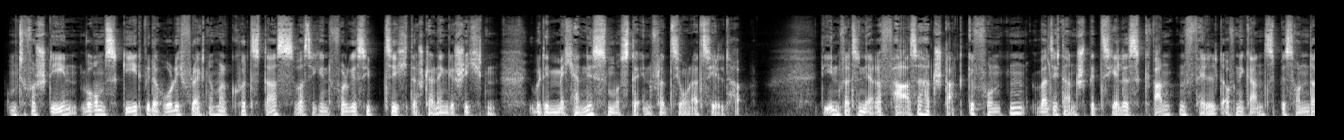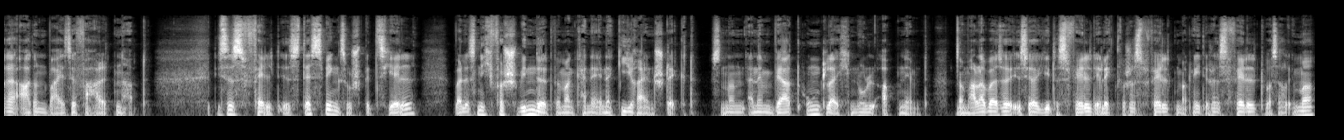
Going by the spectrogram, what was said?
Um zu verstehen, worum es geht, wiederhole ich vielleicht nochmal kurz das, was ich in Folge 70 der Sternengeschichten über den Mechanismus der Inflation erzählt habe. Die inflationäre Phase hat stattgefunden, weil sich da ein spezielles Quantenfeld auf eine ganz besondere Art und Weise verhalten hat. Dieses Feld ist deswegen so speziell, weil es nicht verschwindet, wenn man keine Energie reinsteckt, sondern einem Wert ungleich Null abnimmt. Normalerweise ist ja jedes Feld, elektrisches Feld, magnetisches Feld, was auch immer,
